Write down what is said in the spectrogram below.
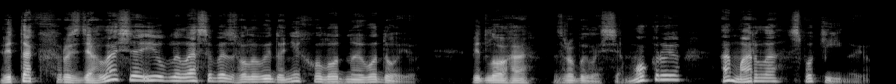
Відтак роздяглася і облила себе з голови до ніг холодною водою. Підлога зробилася мокрою, а марла спокійною.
